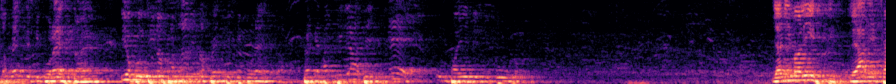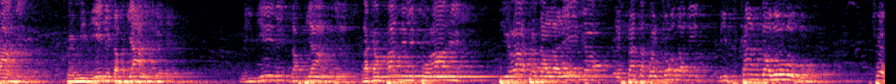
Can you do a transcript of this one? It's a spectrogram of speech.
tutta questa è sicurezza, eh. Io continuo a parlare, ma questa è sicurezza, perché Pantigliati è un paese sicuro. Gli animalisti, le aree cani, cioè mi viene da piangere, mi viene da piangere. La campagna elettorale tirata dalla Lega è stata qualcosa di, di scandaloso, cioè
